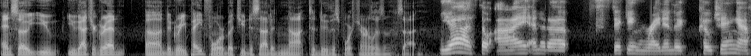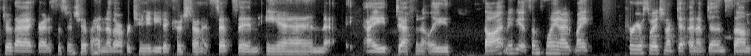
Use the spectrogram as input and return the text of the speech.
and so you, you got your grad uh, degree paid for, but you decided not to do the sports journalism side. Yeah. So I ended up sticking right into coaching after that grad assistantship. I had another opportunity to coach down at Stetson, and I definitely thought maybe at some point I might career switch, and I've de- and I've done some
